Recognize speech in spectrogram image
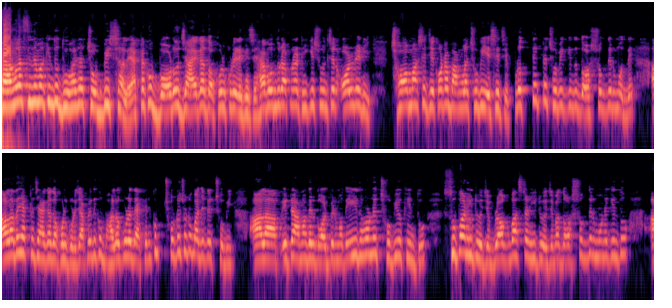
Bangla cinema কিন্তু দু হাজার চব্বিশ সালে একটা খুব বড় জায়গা দখল করে রেখেছে। হ্যাঁ বন্ধুরা, আপনারা ঠিকই শুনছেন অলরেডি ছ মাসে যে কটা বাংলা ছবি এসেছে, প্রত্যেকটা ছবি কিন্তু দর্শকদের মধ্যে আলাদাই একটা জায়গা দখল করেছে। আপনি যদি খুব ভালো করে দেখেন, খুব ছোট ছোট বাজেটের ছবি, আলাপ, এটা আমাদের গল্পের মতো, এই ধরনের ছবিও কিন্তু সুপার হিট হয়েছে ব্লকবাস্টার হিট হয়েছে বা দর্শকদের মনে কিন্তু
